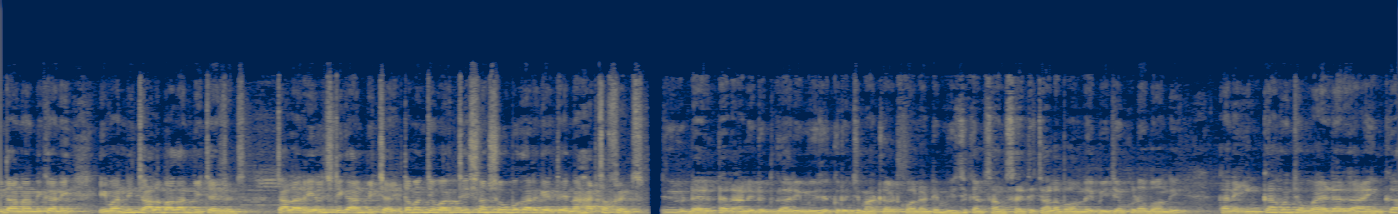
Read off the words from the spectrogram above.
విధానాన్ని కానీ ఇవన్నీ చాలా బాగా అనిపించాయి ఫ్రెండ్స్. చాలా రియలిస్టిక్గా అనిపించాయి. ఇంత మంచి వర్క్ చేసిన శోభ గారికి అయితే నా hats off friends. Director Anirudh గారి మ్యూజిక్ గురించి మాట్లాడుకోవాలంటే మ్యూజిక్ అండ్ సాంగ్స్ అయితే చాలా బాగున్నాయి బీజియం కూడా బాగుంది. కానీ ఇంకా కొంచెం వైడర్గా ఇంకా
